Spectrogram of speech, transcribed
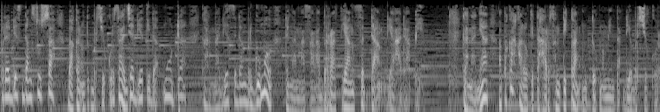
pada dia sedang susah. Bahkan untuk bersyukur saja dia tidak mudah. Karena dia sedang bergumul dengan masalah berat yang sedang dia hadapi. Karenanya, apakah kalau kita harus hentikan untuk meminta dia bersyukur?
